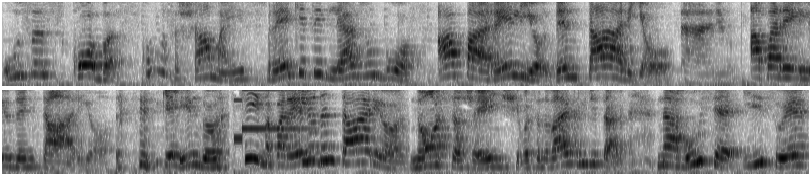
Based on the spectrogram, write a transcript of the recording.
os escobas. Como você chama isso? Брекеты для зубов. Aparelho dentário. Dentário. Aparelho dentário. que lindo. Sim, aparelho dentário. Nossa, gente, você não vai acreditar. Na Rússia, isso é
